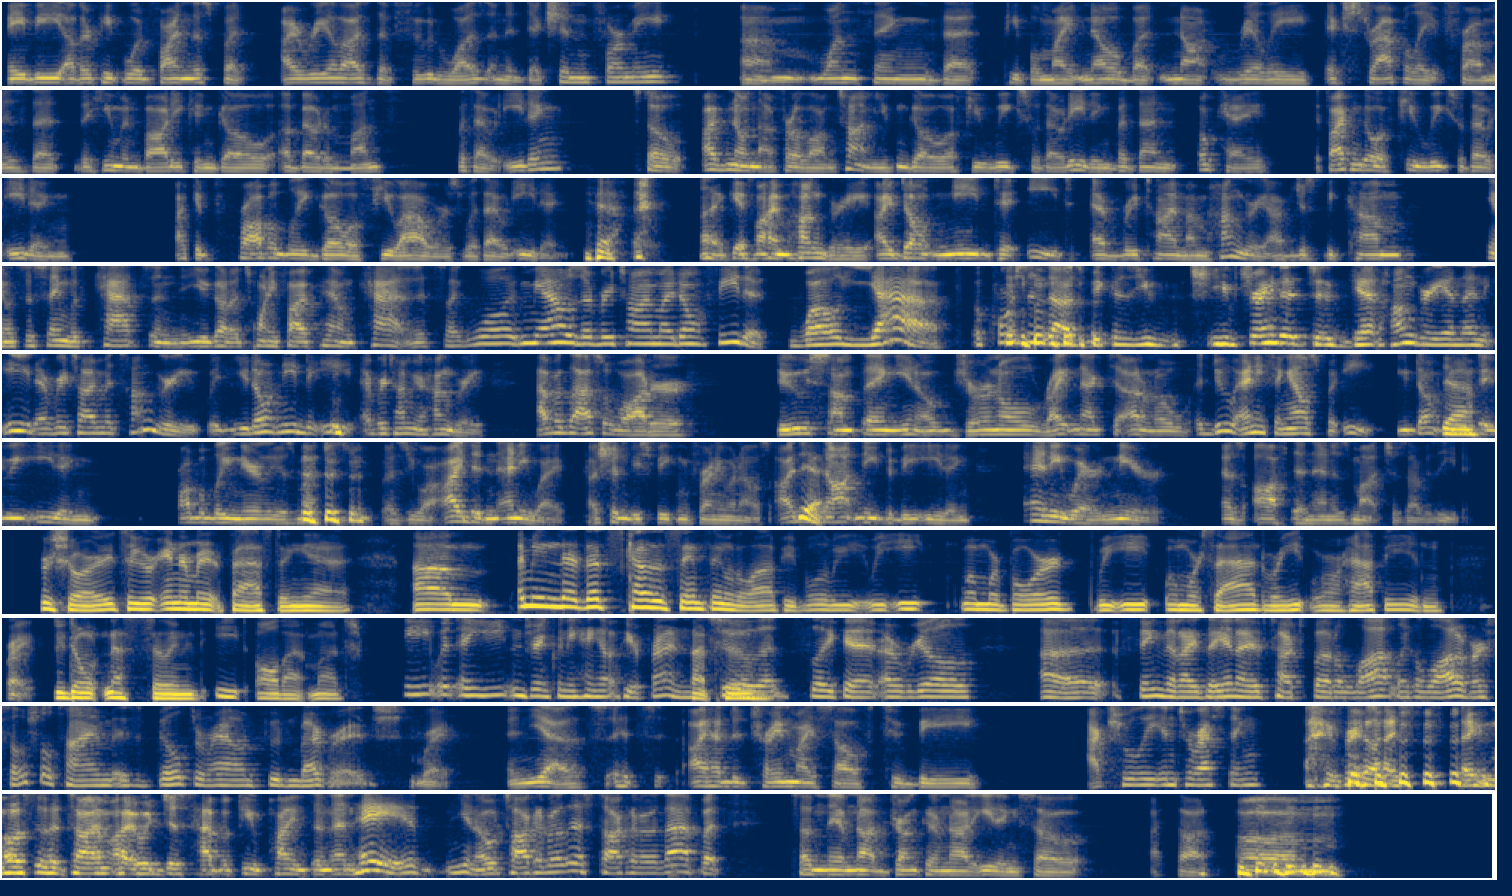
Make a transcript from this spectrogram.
maybe other people would find this, but I realized that food was an addiction for me. Um, one thing that people might know but not really extrapolate from is that the human body can go about a month without eating. So I've known that for a long time. You can go a few weeks without eating, but then, okay, if I can go a few weeks without eating, I could probably go a few hours without eating. Yeah. like if I'm hungry, I don't need to eat every time I'm hungry. I've just become you know, it's the same with cats, and you got a 25 pound cat, and it's like, well, it meows every time I don't feed it. Well, yeah, of course it does, because you you've trained it to get hungry and then eat every time it's hungry. You don't need to eat every time you're hungry. Have a glass of water, do something, you know, journal, write next to I don't know, do anything else but eat. You don't Yeah. need to be eating probably nearly as much as you as you are. I didn't anyway. I shouldn't be speaking for anyone else. I did Yeah. not need to be eating anywhere near as often and as much as I was eating. For sure. So you're intermittent fasting, yeah. Um, I mean that that's kind of the same thing with a lot of people. We we eat when we're bored, we eat when we're sad, we eat when we're happy, and Right. you don't necessarily need to eat all that much. You eat, when, and you eat and drink when you hang out with your friends That too. too. That's like a, a real uh, thing that Isaiah and I have talked about a lot. Like a lot of our social time is built around food and beverage. Right. And yeah, it's it's I had to train myself to be actually interesting. I realized like most of the time I would just have a few pints and then hey, you know, talking about this, talking about that, but suddenly I'm not drunk and I'm not eating. So I thought, um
